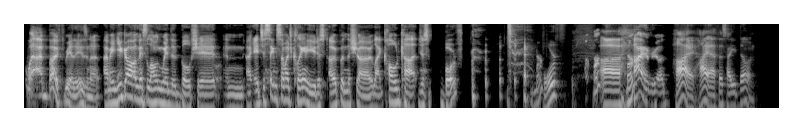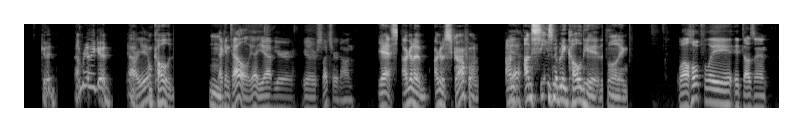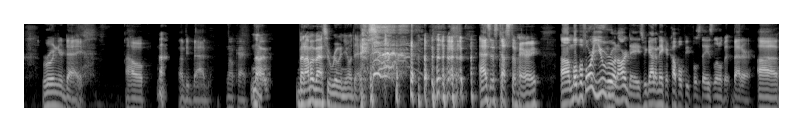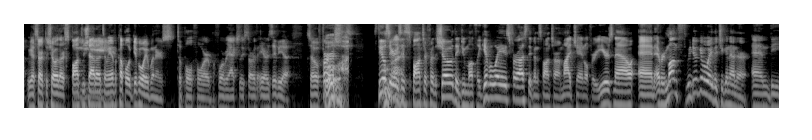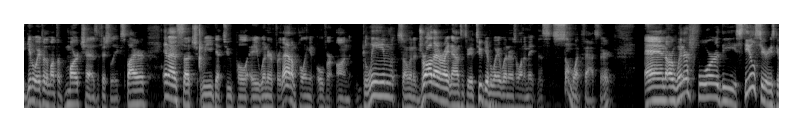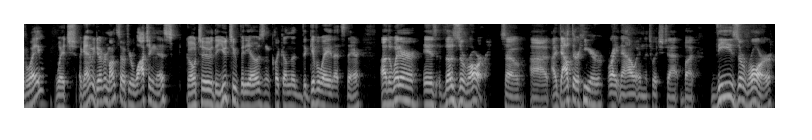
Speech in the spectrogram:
well, uh, both, really, isn't it? I mean, you go on this long-winded bullshit, and uh, it just seems so much cleaner. You just open the show like cold cut, just borf. Borf. Uh, Hi, everyone. hi, hi, Athos. How you doing? Good. I'm really good. Yeah, Are you? I'm cold. Mm. I can tell. Yeah, you have your your sweatshirt on. Yes, I got a I got a scarf on. Un- Yeah. Unseasonably cold here this morning. Well, hopefully it doesn't ruin your day. I hope. No. That'd be bad. Okay. No, but I'm about to ruin your days. as is customary. Um, well, before you ruin our days, we got to make a couple people's days a little bit better. Uh, we got to start the show with our sponsor shout outs, and we have a couple of giveaway winners to pull for before we actually start with Eorzivia. So, first, Ooh. Steel Oh Series is a sponsor for the show. They do monthly giveaways for us. They've been a sponsor on my channel for years now. And every month, we do a giveaway that you can enter. And the giveaway for the month of March has officially expired. And as such, we get to pull a winner for that. I'm pulling it over on Gleam. So I'm going to draw that right now. Since we have two giveaway winners, I want to make this somewhat faster. And our winner for the SteelSeries giveaway, which again we do every month. So if you're watching this, go to the YouTube videos and click on the, the giveaway that's there. Uh, the winner is the Zeror. So uh, I doubt they're here right now in the Twitch chat, but the Zeror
